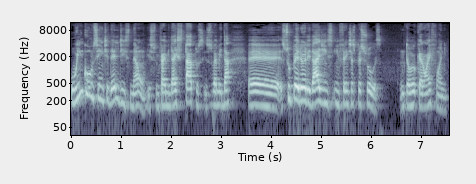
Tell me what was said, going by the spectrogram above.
o inconsciente dele diz, não, isso vai me dar status, isso vai me dar é, superioridade em, em frente às pessoas. Então eu quero um iPhone.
